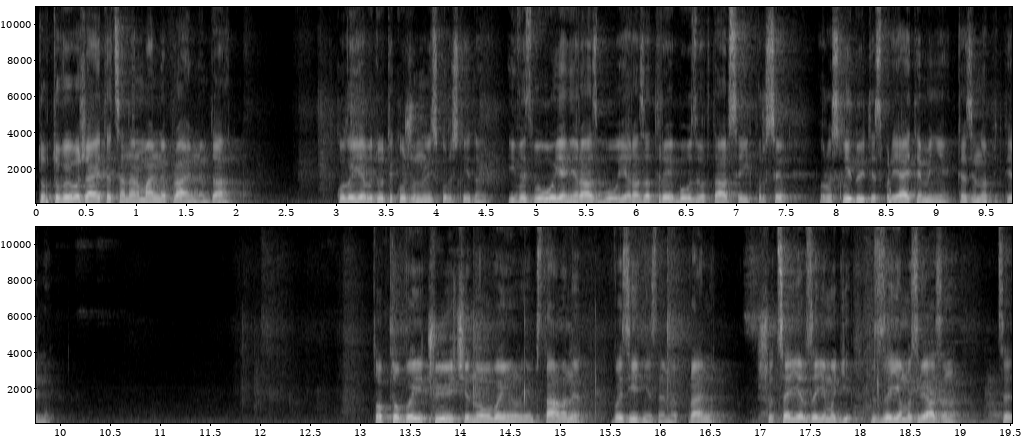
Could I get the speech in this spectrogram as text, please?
Тобто ви вважаєте це нормально і правильним? Да? Коли я веду таку журналістську розслідування. І в СБУ я не раз був, я раза три був, звертався, їх просив, розслідуйте, сприяйте мені, казино підпільне. Тобто ви, чуючи нововиявлені обставини, ви згідні з ними, правильно? Що це є взаємоді... взаємозв'язано. Це...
